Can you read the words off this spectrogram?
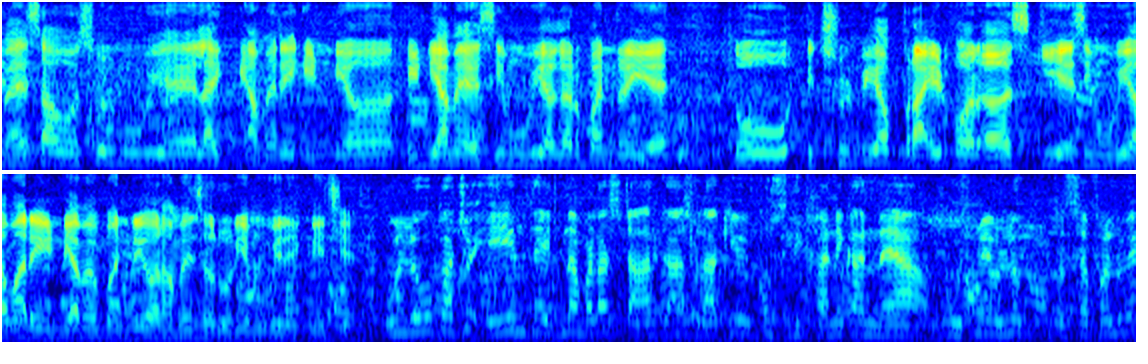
पैसा वसूल मूवी है। लाइक हमारे इंडिया इंडिया में ऐसी मूवी अगर बन रही है तो it should be a pride for us कि ऐसी मूवी हमारे इंडिया में बन रही है और हमें ज़रूर ये मूवी देखनी चाहिए। उन लोगों का जो एम था इतना बड़ा स्टार कास्ट लाके कुछ दिखाने का नया उसमें उन लोग सफल हुए?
